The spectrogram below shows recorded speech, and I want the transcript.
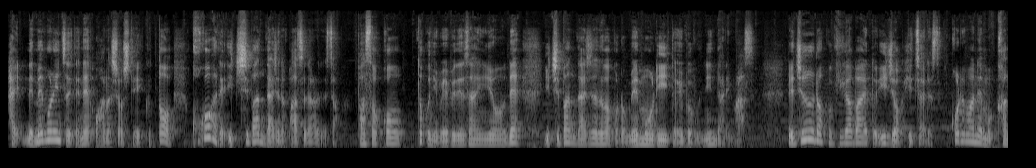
はい。で、メモリについてね、お話をしていくと、ここがね、一番大事なパーツになるんですよ。パソコン、特に Web デザイン用で一番大事なのがこのメモリーという部分になります。で、16GB 以上必要です。これはね、もう必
